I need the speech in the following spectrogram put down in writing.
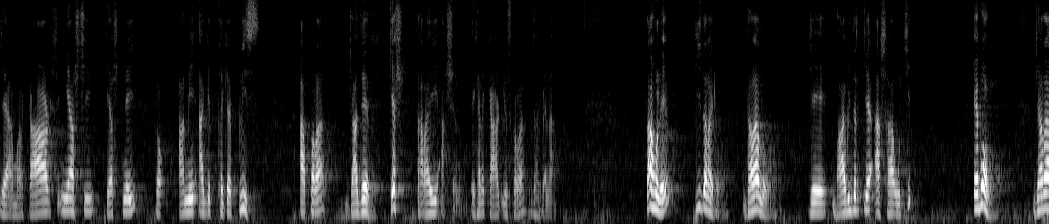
যে আমার কার্ড নিয়ে আসছি, ক্যাশ নেই, তো আমি আগের থেকে প্লিজ আপনারা যাদের ক্যাশ তারাই আসেন। এখানে কার্ড ইউজ করা যাবে না। তাহলে কি দাঁড়াইলো? দাঁড়াল যে ভাবিদেরকে আসা উচিত এবং যারা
